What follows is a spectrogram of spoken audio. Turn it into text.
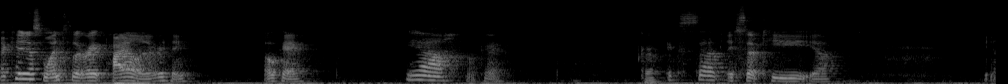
I could have just went to the right pile and everything. Okay. Yeah. Okay. Okay. Except Except he, yeah. Yeah.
